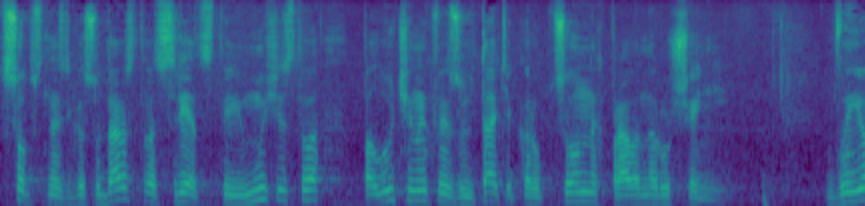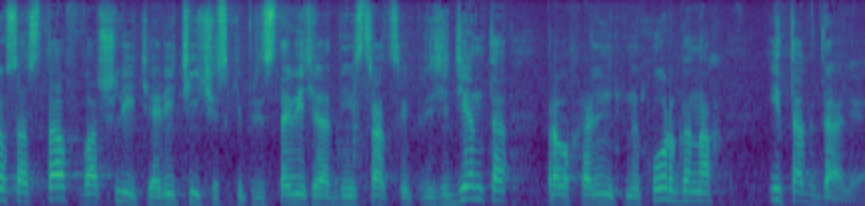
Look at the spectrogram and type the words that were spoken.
в собственность государства средств и имущества, полученных в результате коррупционных правонарушений. В ее состав вошли теоретически представители администрации президента, правоохранительных органов и так далее.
